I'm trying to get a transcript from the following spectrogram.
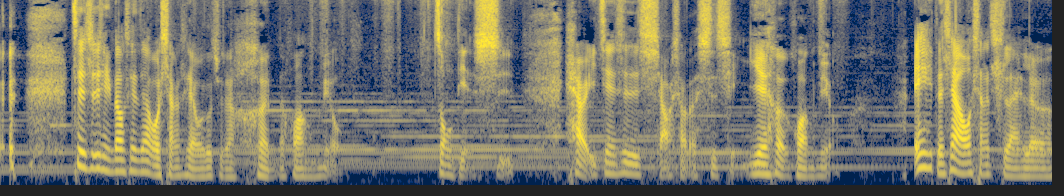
这事情到现在我想起来，我都觉得很荒谬。重点是，还有一件事小小的事情也很荒谬。哎，等下，我想起来了，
